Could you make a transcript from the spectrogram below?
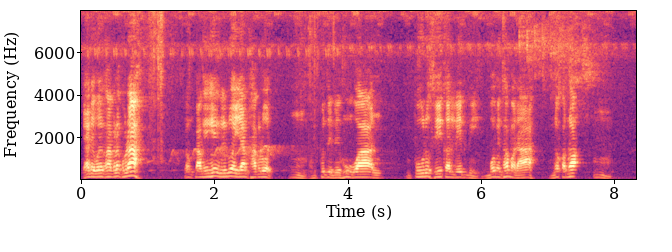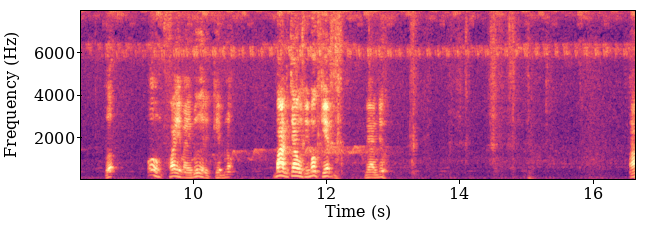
อย่าได้ไว้คักแล้วคุณนะลองปังเฮงๆเรื่อยๆอย่างคักรถอืมให้เพิ่นได้ฮู้ว่าปูฤาษีกันเล่นนี่บ่เป็นธรรมดาเนาะครับเนาะอืมเออโอ้ไฟไหม้มือเก็บเนาะบ้านเจ้าสิบ่เก็บแม่นอยู่เอา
